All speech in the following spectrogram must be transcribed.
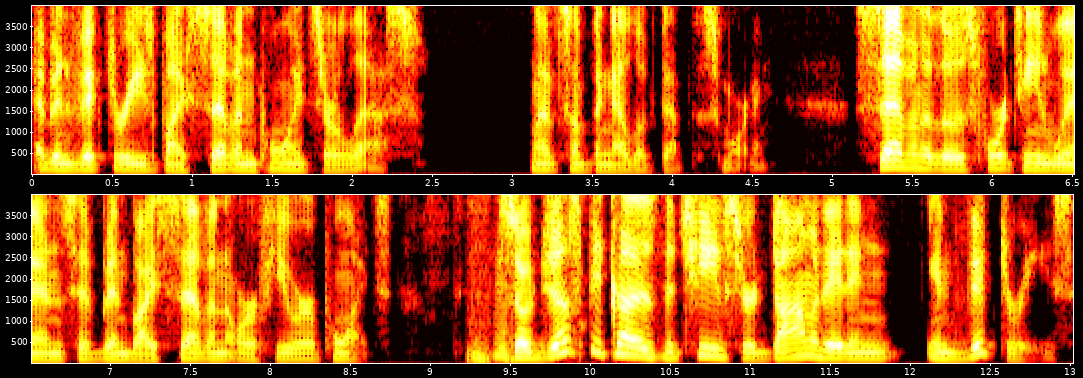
have been victories by seven points or less. That's something I looked up this morning. Seven of those 14 wins have been by seven or fewer points. so just because the Chiefs are dominating in victories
